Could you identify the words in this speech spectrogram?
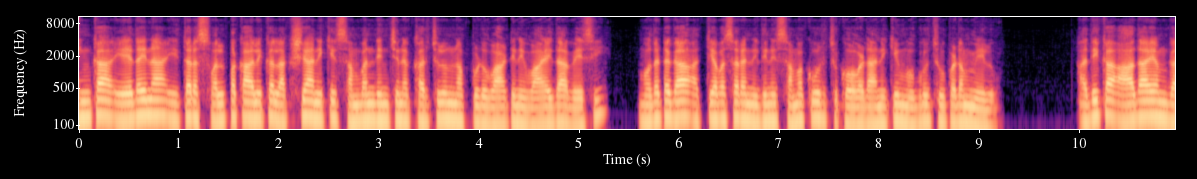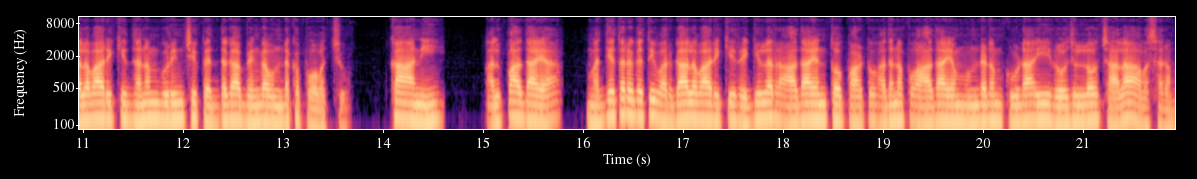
ఇంకా ఏదైనా ఇతర స్వల్పకాలిక లక్ష్యానికి సంబంధించిన ఖర్చులున్నప్పుడు వాటిని వాయిదా వేసి మొదటగా అత్యవసర నిధిని సమకూర్చుకోవడానికి మొగ్గు చూపడం మేలు. అధిక ఆదాయం గలవారికి ధనం గురించి పెద్దగా బెంగ ఉండకపోవచ్చు. కానీ అల్పాదాయ మధ్యతరగతి వర్గాల వారికి రెగ్యులర్ ఆదాయంతో పాటు అదనపు ఆదాయం ఉండడం కూడా ఈ రోజుల్లో చాలా అవసరం.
